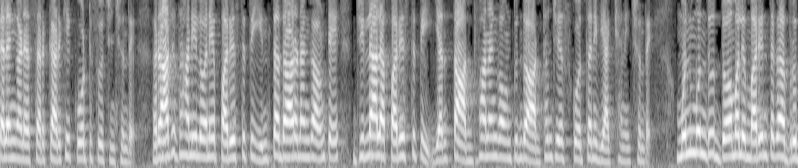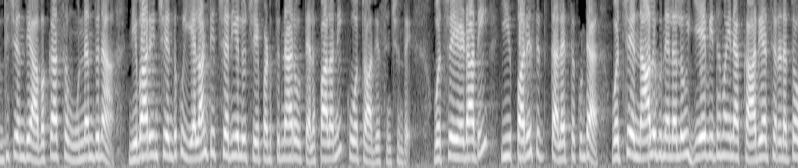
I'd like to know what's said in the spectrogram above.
తెలంగాణ సర్కార్కి కోర్టు సూచించింది. రాజధానిలోనే పరిస్థితి ఇంత దారుణంగా ఉంటే జిల్లాల పరిస్థితి ఎంత అధ్వానంగా ఉంటుందో అర్థం చేసుకోవచ్చని వ్యాఖ్యానించింది. మున్ముందు దోమలు మరింతగా వృద్ధి చెందే అవకాశం ఉన్నందున నివారించేందుకు ఎలాంటి చర్యలు చేపడుతున్నారో తెలపాలని కోర్టు ఆదేశించింది. వచ్చే ఏడాది ఈ పరిస్థితి తలెత్తకుండా వచ్చే నాలుగు నెలలు ఏ విధమైన కార్యాచరణతో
